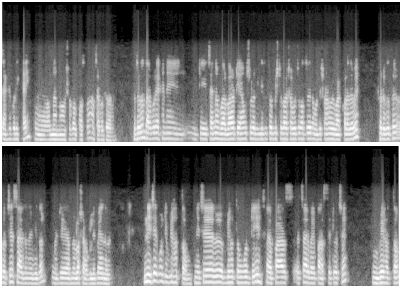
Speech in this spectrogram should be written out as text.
চাকরি পরীক্ষায় অন্যান্য সকল প্রশ্ন আশা করতে পারবেন। সুতরাং তারপরে এখানে চার নম্বর, বারোটি আম, ষোলোটি লিখিত চব্বিশটি করা সর্বোচ্চ কত দিনের মধ্যে সময় ভাগ করা যাবে। সঠিক উত্তর হচ্ছে চারজনের ভিতর যে আপনার লসাগুলি পেয়ে যাবেন নিচের কোনটি বৃহত্তম? নিচের বৃহত্তম কোনটি? পাঁচ, চার বাই পাঁচ, সেটি হচ্ছে বৃহত্তম।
